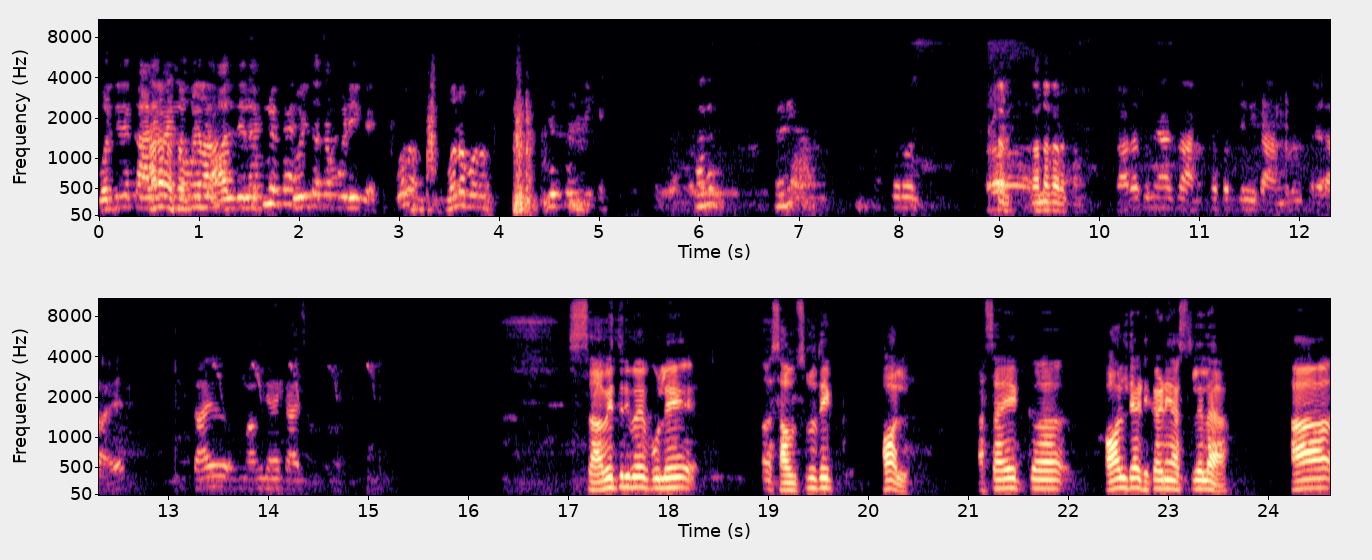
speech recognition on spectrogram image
वरती ते काळे स्वप्नील, हॉल काय? तोही तसा पडीक आहे. बोला. बोलो बोलो. बंद करा दादा तुम्ही आज अनोख्या पद्धतीने इथं आंदोलन केलेलं आहे. तुमची काय मागणी आहे काय सांगता? सावित्रीबाई फुले सांस्कृतिक हॉल असा एक हॉल त्या ठिकाणी असलेला हा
